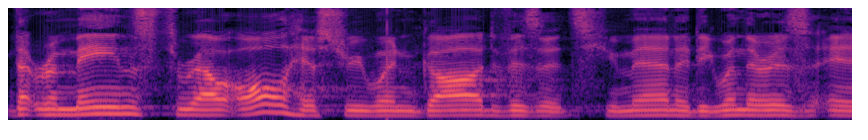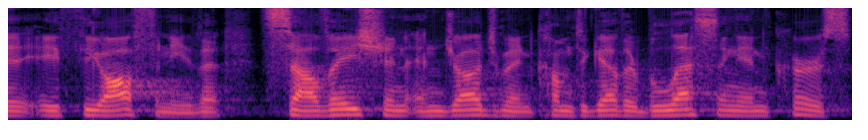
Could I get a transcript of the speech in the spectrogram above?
that remains throughout all history when God visits humanity, when there is a, a, theophany, that salvation and judgment come together, blessing and curse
